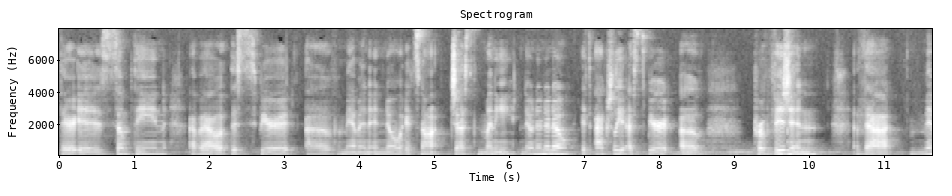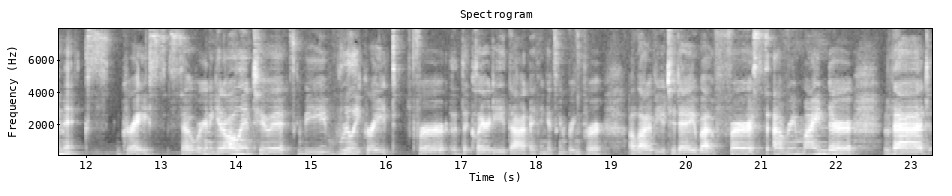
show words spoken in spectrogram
there is something about the spirit of mammon. And no, it's not just money. No, no, no, no. It's actually a spirit of provision that mimics grace. So we're going to get all into it. It's going to be really great for the clarity that I think it's going to bring for a lot of you today. But first, a reminder that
